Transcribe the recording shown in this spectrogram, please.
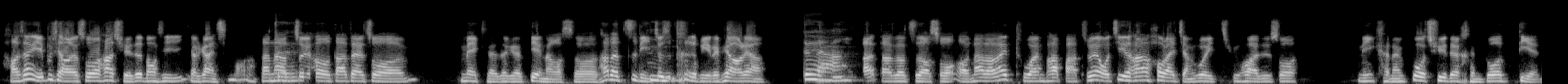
好像也不晓得说他学这东西要干什么，但他最后他在做 Mac 的这个电脑的时候，他的字体就是特别的漂亮。对啊，大大家都知道说哦，那他在涂完他把，所以我记得他后来讲过一句话，就是说你可能过去的很多点，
